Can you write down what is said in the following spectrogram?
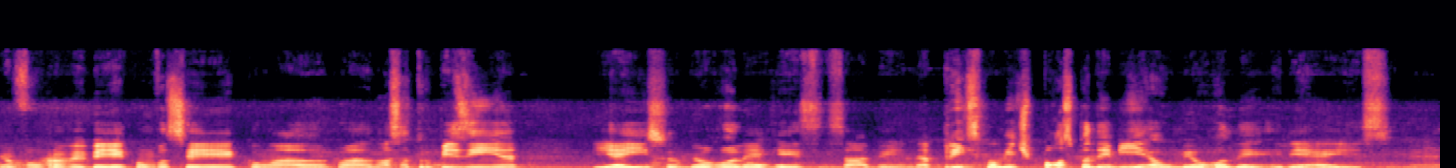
Eu vou pra beber com você, com a, com a nossa trupezinha. E é isso, meu rolê é esse, sabe? Principalmente pós-pandemia, o meu rolê, ele é esse, né?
